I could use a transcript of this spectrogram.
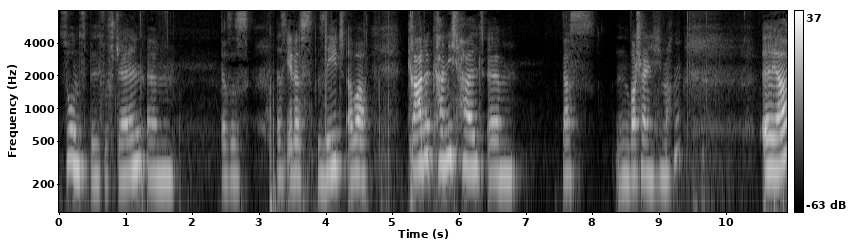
so ins Bild zu stellen. Ähm, das ist dass ihr das seht. Aber gerade kann ich halt ähm, das wahrscheinlich nicht machen. Äh, ja,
